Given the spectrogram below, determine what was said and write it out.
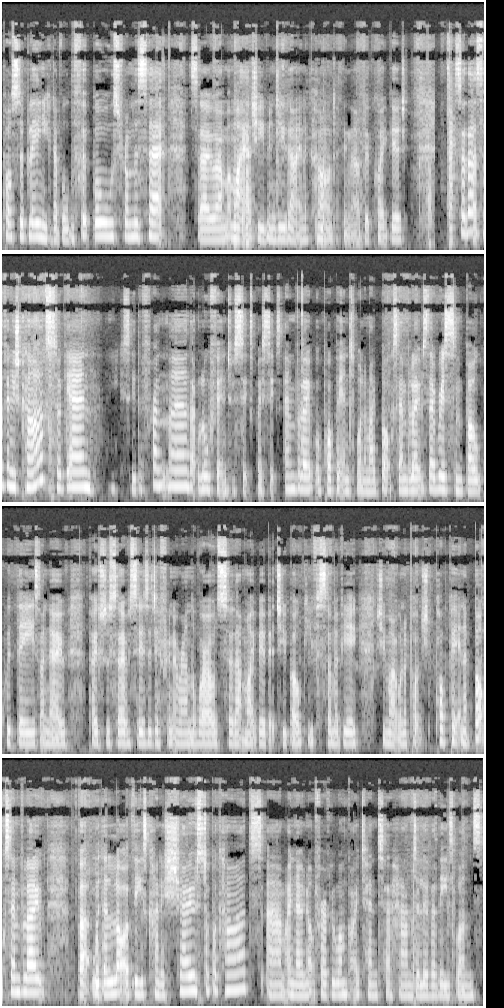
possibly, and you could have all the footballs from the set. So um, I might actually even do that in a card. I think that would look quite good. So that's the finished card. So again, you can see the front there. That will all fit into a six by six envelope. I'll pop it into one of my box envelopes. There is some bulk with these. I know postal services are different around the world, so that might be a bit too bulky for some of you. So you might want to pop, pop it in a box envelope. But with a lot of these kind of showstopper cards, um, I know not for everyone, but I tend to hand deliver these ones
